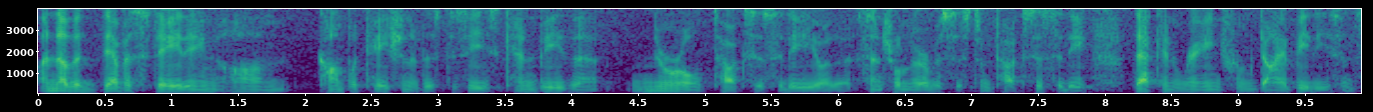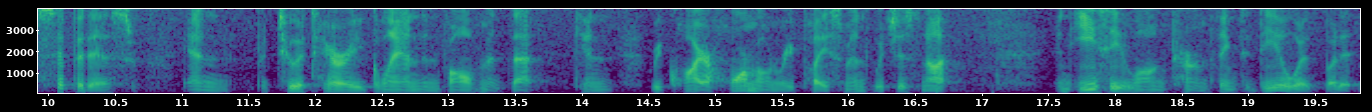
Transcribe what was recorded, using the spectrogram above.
Another devastating um, complication of this disease can be the neural toxicity or the central nervous system toxicity that can range from diabetes insipidus and pituitary gland involvement that can require hormone replacement, which is not an easy long-term thing to deal with, but it,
